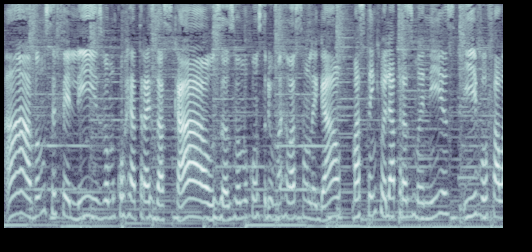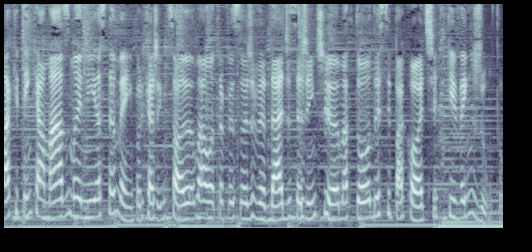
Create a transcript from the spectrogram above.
ah, vamos ser felizes, vamos correr atrás das causas, vamos construir uma relação legal, mas tem que olhar para as manias e vou falar que tem que amar as manias também, porque a gente só ama a outra pessoa de verdade se a gente ama todo esse pacote que vem junto.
